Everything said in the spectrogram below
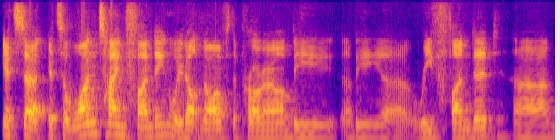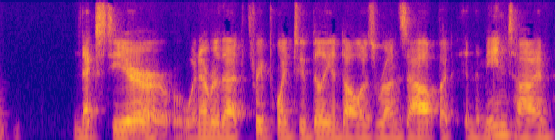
it's a it's a one-time funding. We don't know if the program will be uh, be uh, refunded um, next year or whenever that 3.2 billion dollars runs out. But in the meantime,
